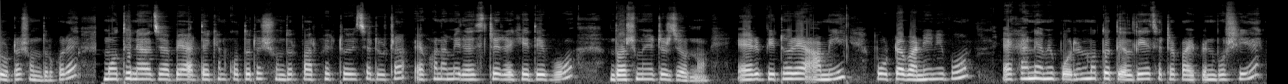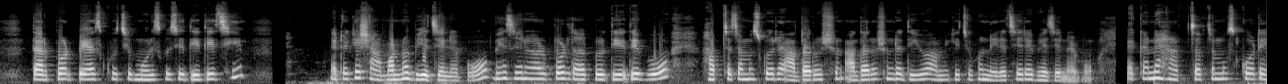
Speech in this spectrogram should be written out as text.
ডোটা সুন্দর করে মথে নেওয়া যাবে। আর দেখেন কতটা সুন্দর পারফেক্ট হয়েছে ডোটা। এখন আমি রেস্টে রেখে দেব দশ মিনিটের জন্য। এর ভিতরে আমি পোটা বানিয়ে নিব। এখানে আমি পরিমাণ মতো তেল দিয়েছি এটা পাইপেন বসিয়ে। তারপর পেঁয়াজ কুচি, মরিচ কুচি দিয়ে দিয়েছি। এটাকে সামান্য ভেজে নেব। ভেজে নেওয়ার পর তারপর দিয়ে দেব হাফ চা চামচ করে আদা রসুন। আদা রসুনটা দিয়েও আমি কিছুক্ষণ নেড়ে চেড়ে ভেজে নেব। এখানে হাফ চা চামচ করে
